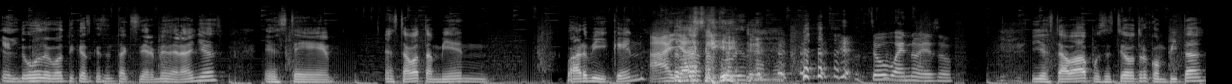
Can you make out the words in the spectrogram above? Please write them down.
El dúo de góticas que hacen taxidermia de arañas. Este. Estaba también Barbie y Ken. Ah, ya mamón. Estuvo bueno eso. Y estaba pues este otro compita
